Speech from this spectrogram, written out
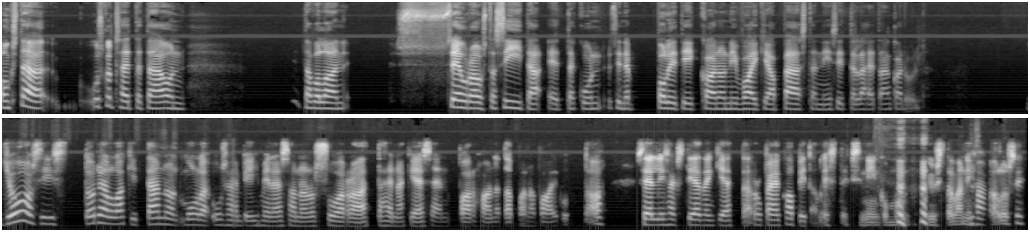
Onko tämä, uskotko että tämä on tavallaan seurausta siitä, että kun sinne politiikkaan on niin vaikea päästä, niin sitten lähdetään kaduille? Joo, siis todellakin tämän on mulle useampi ihminen sanonut suoraan, että he näkee sen parhaana tapana vaikuttaa. Sen lisäksi tietenkin, että rupeaa kapitalistiksi, niin kuin mun ystäväni halusi.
